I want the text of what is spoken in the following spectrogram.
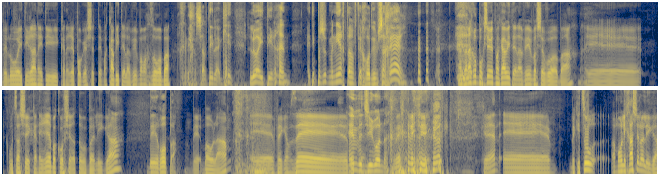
ולו הייתי רן הייתי כנראה פוגש את אה, מכבי תל אביב במחזור הבא. אני חשבתי להגיד, לו הייתי רן, הייתי פשוט מניח את המפתחות ומשחרר. אז אנחנו פוגשים את מכבי תל אביב בשבוע הבא. אה, קבוצה שכנראה בכושר הטוב בליגה, באירופה. בעולם, אה, וגם זה... הם וג'ירונה. בדיוק, כן. בקיצור, המוליכה של הליגה.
